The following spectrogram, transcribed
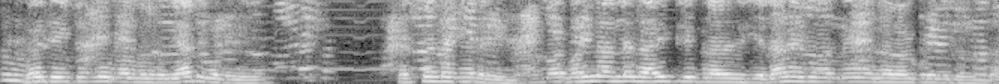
பர்த்டே சாக்லேட் யார்ட்டு கேட்டீங்க ஹஸ்பண்டை கேட்டீங்க அவர் வெளிநாட்டுல இருந்து அனுப்பி இருக்கிறாரு எல்லாரும் இது வந்து என்ன பிடிக்க சொன்னாரு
